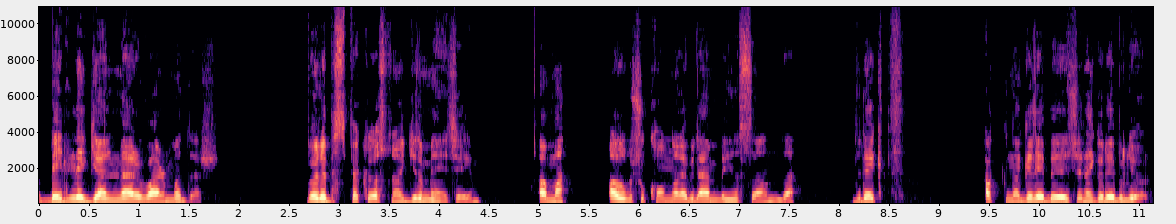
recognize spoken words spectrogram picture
belli genler var mıdır? Böyle bir spekülasyona girmeyeceğim. Ama az buçuk konulara bilen bir insanın da direkt aklına gelebileceğini görebiliyorum.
